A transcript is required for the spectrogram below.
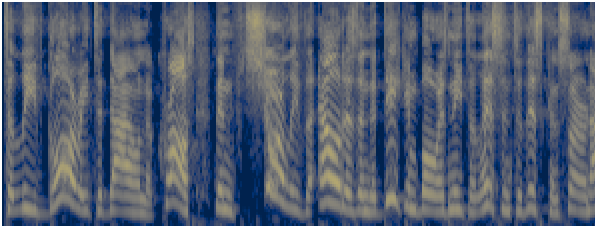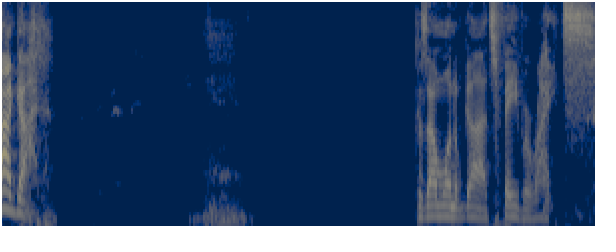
to leave glory to die on the cross, then surely the elders and the deacon boys need to listen to this concern I got. Because I'm one of God's favorites.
